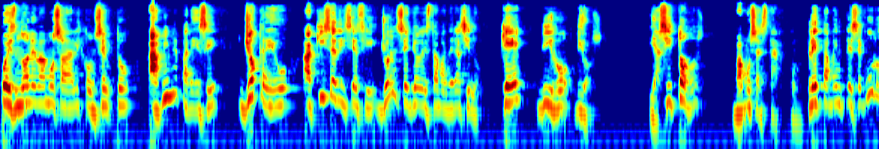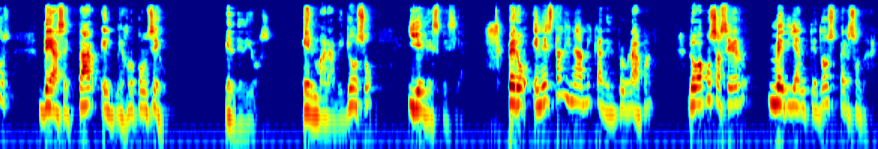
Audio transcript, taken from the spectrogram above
pues no le vamos a dar el concepto, a mí me parece, yo creo, aquí se dice así, yo enseño de esta manera, sino, ¿qué dijo Dios? Y así todos vamos a estar completamente seguros de aceptar el mejor consejo, el de Dios, el maravilloso y el especial. Pero en esta dinámica del programa lo vamos a hacer mediante dos personajes.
